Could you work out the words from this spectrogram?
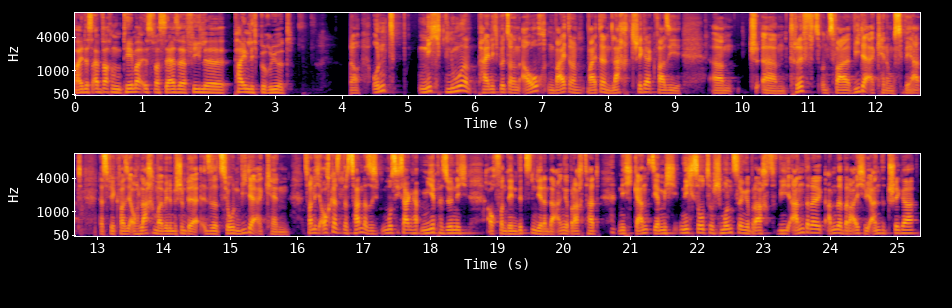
Weil das einfach ein Thema ist, was sehr, sehr viele peinlich berührt. Genau. Und nicht nur peinlich berührt, sondern auch einen weiteren, weiteren Lachtrigger quasi ähm, ähm, trifft, und zwar Wiedererkennungswert, dass wir quasi auch lachen, weil wir eine bestimmte Situation wiedererkennen. Das fand ich auch ganz interessant. Also ich muss ich sagen, hat mir persönlich auch von den Witzen, die er dann da angebracht hat, nicht ganz, die haben mich nicht so zum Schmunzeln gebracht wie andere, andere Bereiche, wie andere Trigger,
